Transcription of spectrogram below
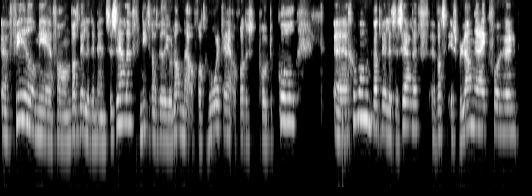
uh, veel meer van wat willen de mensen zelf. Niet wat wil Jolanda of wat hoort hij of wat is het protocol. Uh, gewoon wat willen ze zelf, wat is belangrijk voor hun.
